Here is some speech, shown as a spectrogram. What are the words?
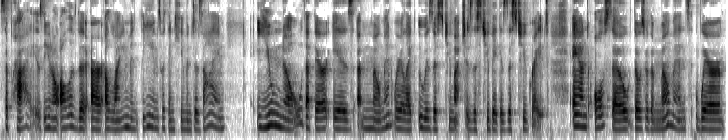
surprise, you know, all of the our alignment themes within human design, you know that there is a moment where you're like, ooh, is this too much? Is this too big? Is this too great? And also, those are the moments where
